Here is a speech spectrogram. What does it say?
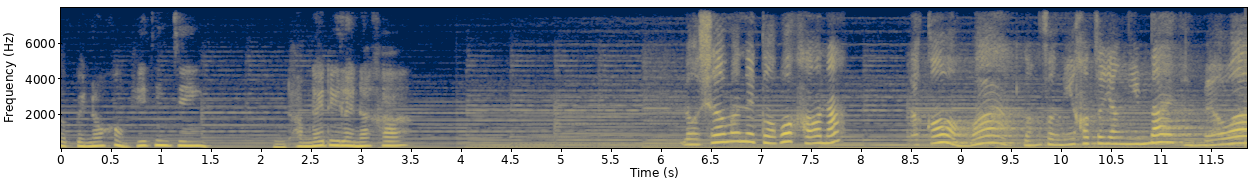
กับเป็นน้องของพี่จริงๆ หนูทำได้ดีเลยนะคะเราเชื่อมั่นในตัวพวกเขานะ แล้วก็หวังว่าหลังจากนี้เขาจะยังยิ้มได้ถึงแม้ว่า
